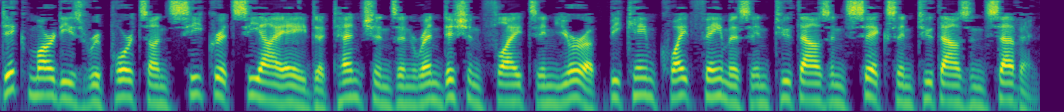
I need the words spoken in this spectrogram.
Dick Marty's reports on secret CIA detentions and rendition flights in Europe became quite famous in 2006 and 2007.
